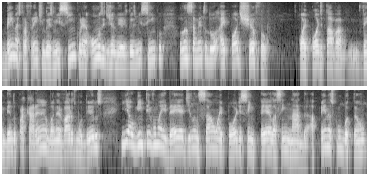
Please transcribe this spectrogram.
bem mais para frente, em 2005, né, 11 de janeiro de 2005, o lançamento do iPod Shuffle, o iPod estava vendendo pra caramba, né, vários modelos, e alguém teve uma ideia de lançar um iPod sem tela, sem nada, apenas com o botão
